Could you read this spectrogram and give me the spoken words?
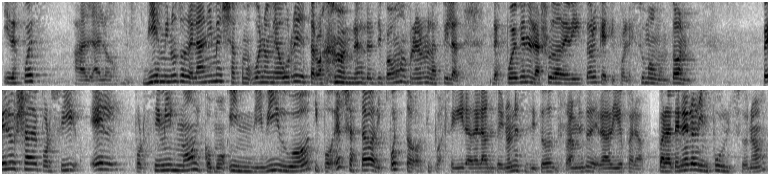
y después a, a los 10 minutos del anime ya como, bueno, me aburrí de estar bajón, tipo, vamos a ponernos las pilas. Después viene la ayuda de Víctor que tipo le suma un montón. Pero ya de por sí, él por sí mismo y como individuo, tipo, él ya estaba dispuesto tipo, a seguir adelante y no necesitó realmente de nadie para, para tener el impulso, ¿no?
